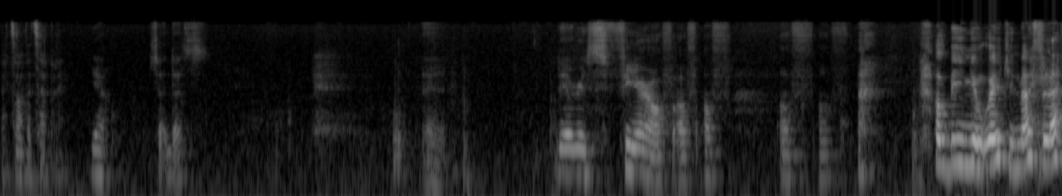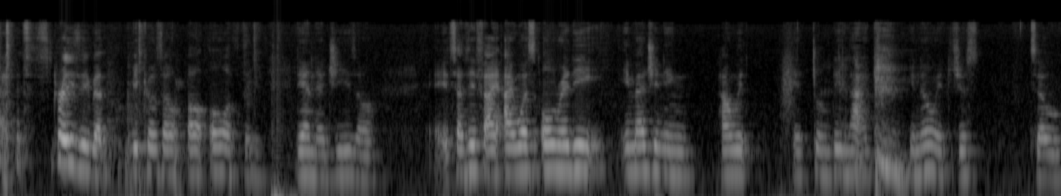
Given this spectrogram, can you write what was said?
that's all that's happening. Yeah, so that's uh, there is fear of of of of of, of being awake in my flat. it's crazy, but because of, all all of the the energies are, it's as if I, I was already imagining how it it will be like. you know, it's just so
